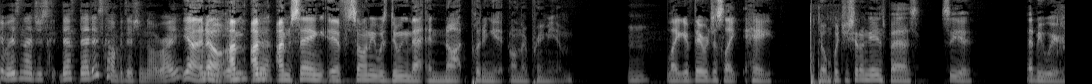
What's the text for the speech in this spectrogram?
yeah, but isn't that just that that is competition though, right? yeah, I mean, know. if I'm you I'm coulda- I'm saying if Sony was doing that and not putting it on their premium, Mhm. like if they were just like, "Hey, don't put your shit on Games Pass. See ya," that'd be weird.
